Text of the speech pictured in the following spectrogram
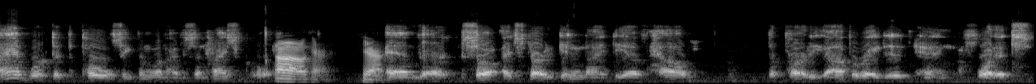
I had worked at the polls even when I was in high school. Oh, okay. Yeah. And uh, so I started getting an idea of how the party operated and what its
